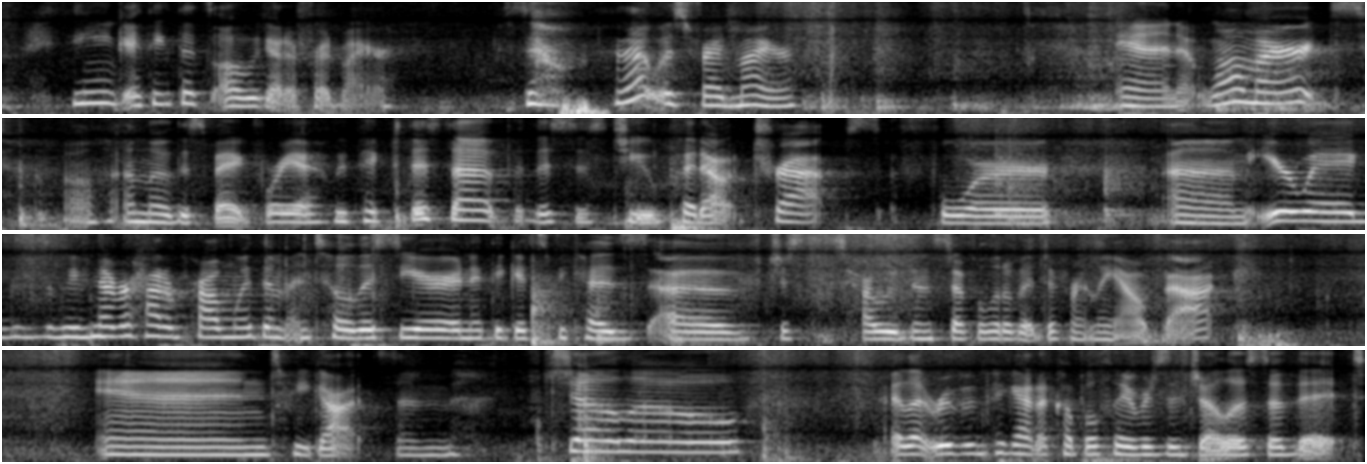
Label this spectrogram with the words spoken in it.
I think I think that's all we got at Fred Meyer. So that was Fred Meyer. And at Walmart, I'll unload this bag for you. We picked this up. This is to put out traps for um, earwigs. We've never had a problem with them until this year, and I think it's because of just how we've done stuff a little bit differently out back. And we got some jello. I let Ruben pick out a couple flavors of jello so that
